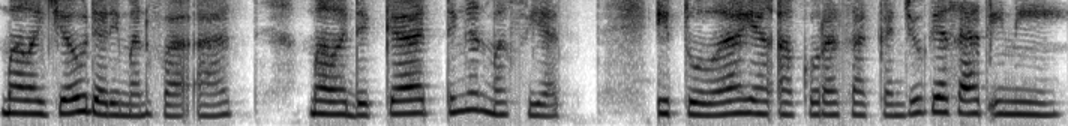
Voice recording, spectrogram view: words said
malah jauh dari manfaat, malah dekat dengan maksiat. Itulah yang aku rasakan juga saat ini.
